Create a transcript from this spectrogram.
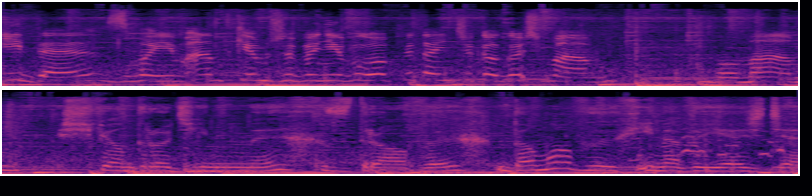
Idę z moim Antkiem, żeby nie było pytań, czy kogoś mam. Bo mam. Świąt rodzinnych, zdrowych, domowych i na wyjeździe.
